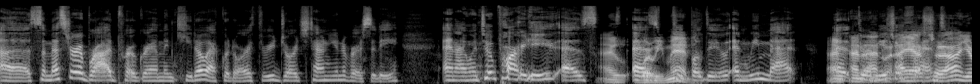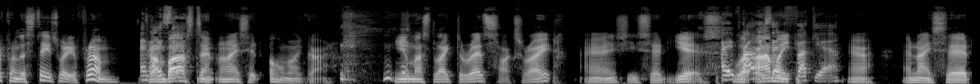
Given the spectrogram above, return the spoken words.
a semester abroad program in Quito, Ecuador, through Georgetown University, and I went to a party as uh, as people met. do, and we met. And, Uh, and, and I asked her. "Oh, you're from the states. Where are you from?" From I said- Boston. and I said, "Oh my god, you must like the Red Sox, right?" And she said, "Yes." I Well, probably I'm said, a- fuck yeah. Yeah, and I said,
